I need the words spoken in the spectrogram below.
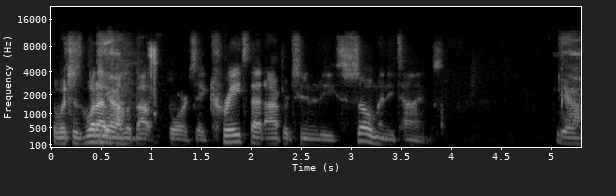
which is what i Yeah. love about sports it creates that opportunity so many times Yeah.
